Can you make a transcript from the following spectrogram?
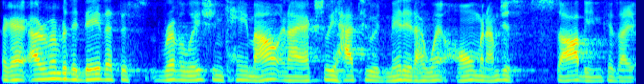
like, I, I, remember the day that this revelation came out, and I actually had to admit it. I went home and I'm just sobbing because I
